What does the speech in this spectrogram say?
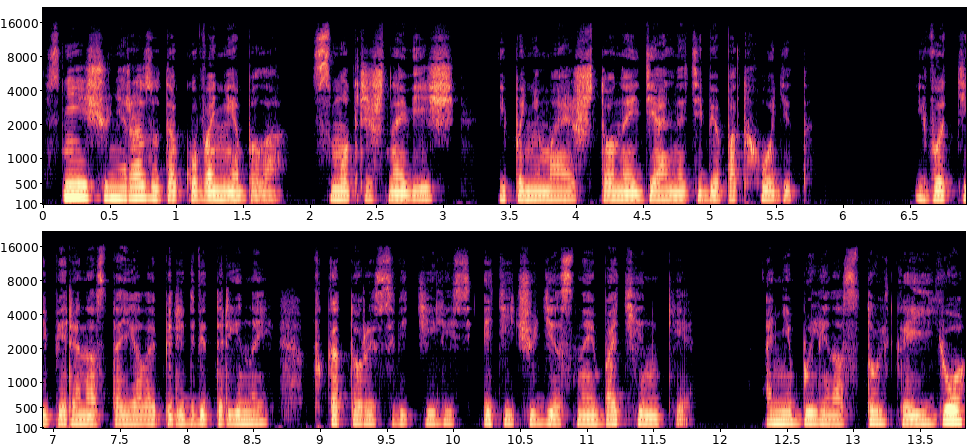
С ней еще ни разу такого не было. Смотришь на вещь и понимаешь, что она идеально тебе подходит. И вот теперь она стояла перед витриной, в которой светились эти чудесные ботинки. Они были настолько ее,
